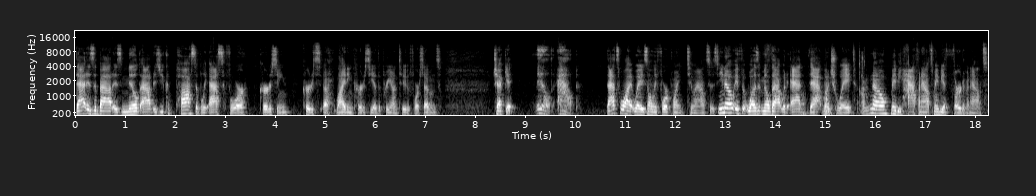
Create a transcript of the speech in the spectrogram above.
That is about as milled out as you could possibly ask for, courtesy, courtesy uh, lighting courtesy of the Preon 2 47s. Check it. Milled out. That's why it weighs only 4.2 ounces. You know, if it wasn't milled out, would add that much weight. Uh, no, maybe half an ounce, maybe a third of an ounce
